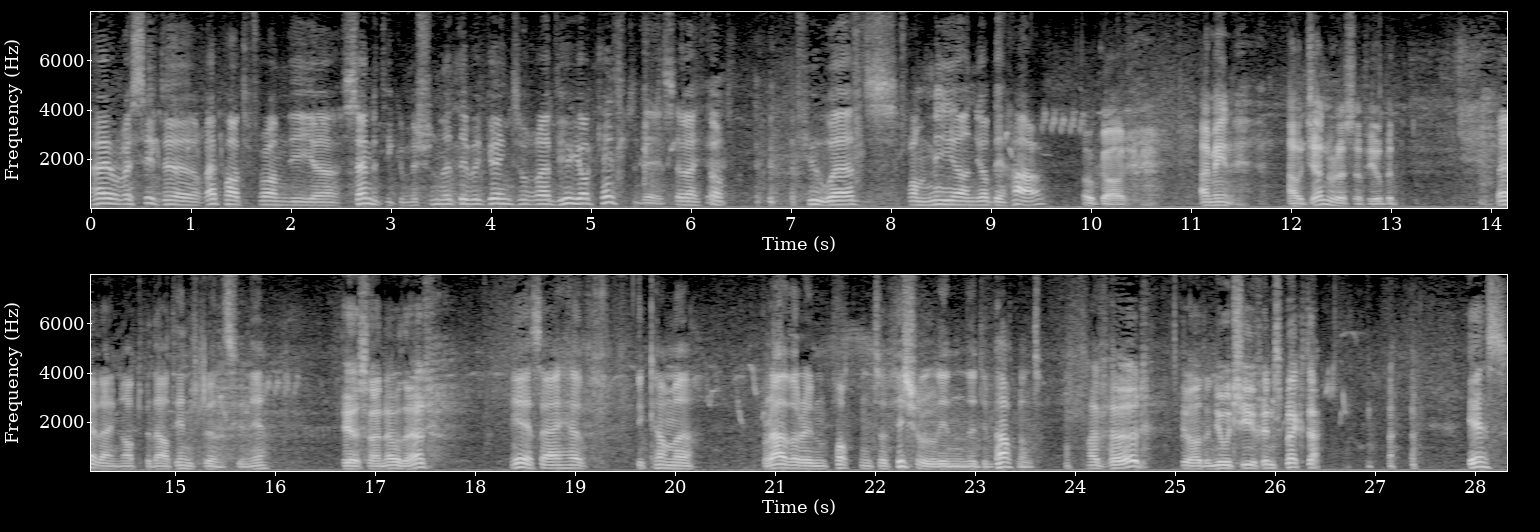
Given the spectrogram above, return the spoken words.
I received a report from the uh, Sanity Commission that they were going to review your case today. So I thought a few words from me on your behalf. Oh, God. I mean, how generous of you, but Well, I'm not without influence, you know. yes, I know that. Yes, I have become a rather important official in the department. I've heard you're the new chief inspector. Yes.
